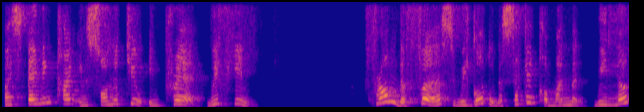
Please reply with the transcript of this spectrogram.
by spending time in solitude, in prayer with Him. From the first, we go to the second commandment. We love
